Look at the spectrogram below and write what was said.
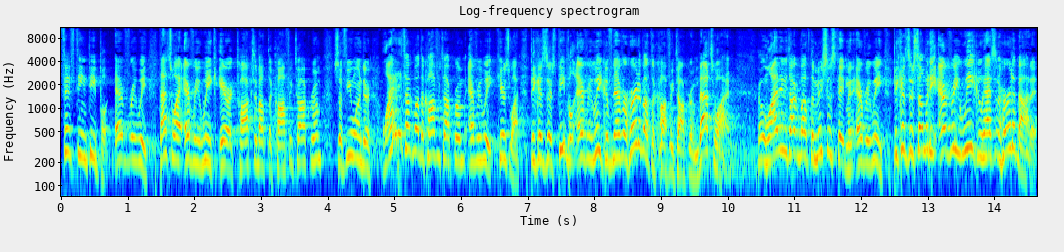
15 people every week. That's why every week Eric talks about the coffee talk room. So if you wonder, why did he talk about the coffee talk room every week? Here's why. Because there's people every week who've never heard about the coffee talk room. That's why. Why did we talk about the mission statement every week? Because there's somebody every week who hasn't heard about it.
